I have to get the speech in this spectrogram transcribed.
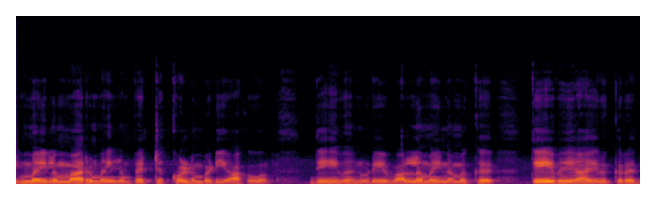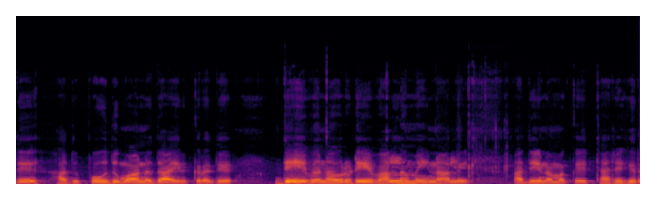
இம்மையிலும் மறுமையிலும் பெற்றுக்கொள்ளும்படியாகவும் தேவனுடைய வல்லமை நமக்கு தேவையாயிருக்கிறது அது போதுமானதாயிருக்கிறது. தேவன் அவருடைய வல்லமையினாலே அதை நமக்கு தருகிற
